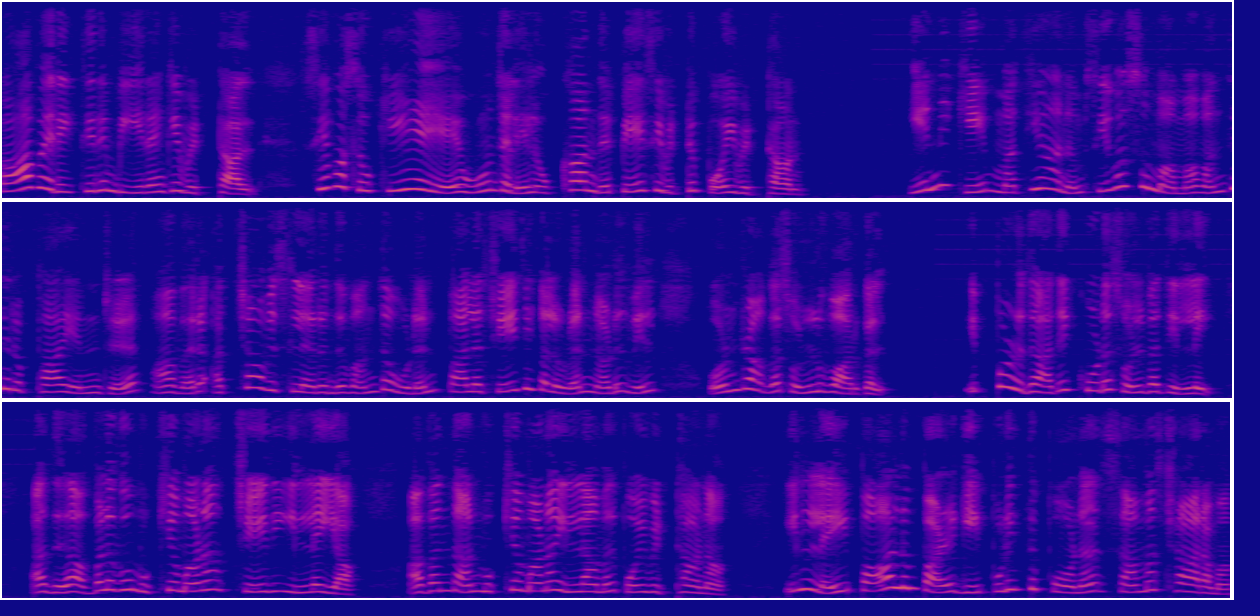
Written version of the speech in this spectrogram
காவேரி திரும்பி இறங்கி விட்டாள். சிவசு கீழேயே ஊஞ்சலில் உட்கார்ந்து பேசிவிட்டு போய்விட்டான். இன்னைக்கு மத்தியானம் சிவசு மாமா வந்திருப்பா என்று அவர் அச்சாவிஸ்லிருந்து வந்தவுடன் பல செய்திகளுடன் நடுவில் ஒன்றாக சொல்லுவார்கள். இப்பொழுது அதை கூட சொல்வதில்லை. அது அவ்வளவு முக்கியமான செய்தி இல்லையா? அவன்தான் முக்கியமான இல்லாமல் போய்விட்டானா? இல்லை பாலும் பழகி புளித்து போன சமச்சாரமா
